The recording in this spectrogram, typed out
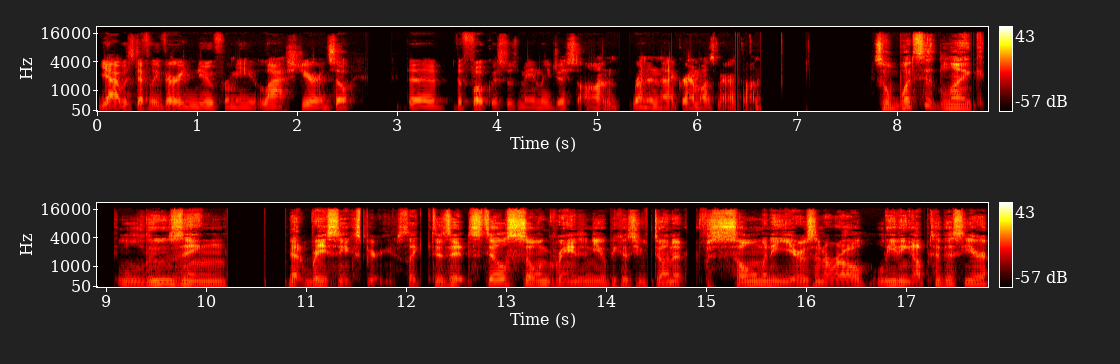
yeah, it was definitely very new for me last year. And so the, the focus was mainly just on running that grandma's marathon. So what's it like losing that racing experience? Like, does it still so ingrained in you because you've done it for so many years in a row leading up to this year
